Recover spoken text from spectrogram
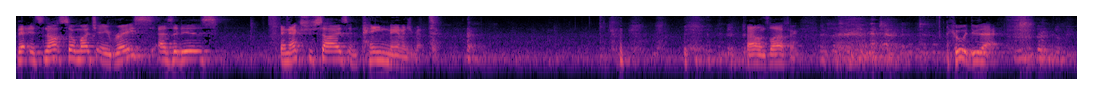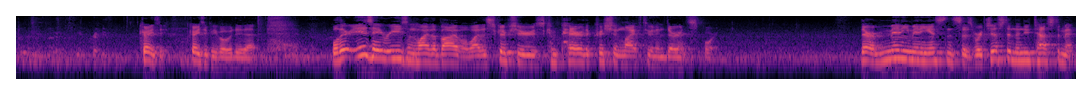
that it's not so much a race as it is an exercise in pain management. Alan's laughing. Who would do that? Crazy. Crazy people would do that. Well, there is a reason why the Bible, why the scriptures compare the Christian life to an endurance sport. There are many, many instances where just in the New Testament,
